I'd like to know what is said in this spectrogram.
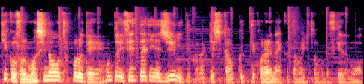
結構その模試のところで、本当に全体的な順位とかだけしか送ってこられない方もいると思うんですけれども、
